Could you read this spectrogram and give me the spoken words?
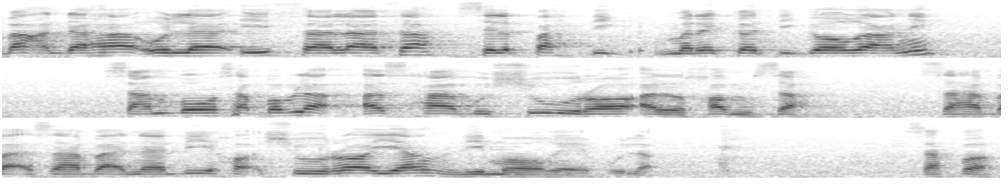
ba'daha ulai thalathah selepas tiga, mereka tiga orang ni sambung siapa pula? Ashabus syura al khamsah sahabat-sahabat nabi hak syura yang lima orang pula. Siapa?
